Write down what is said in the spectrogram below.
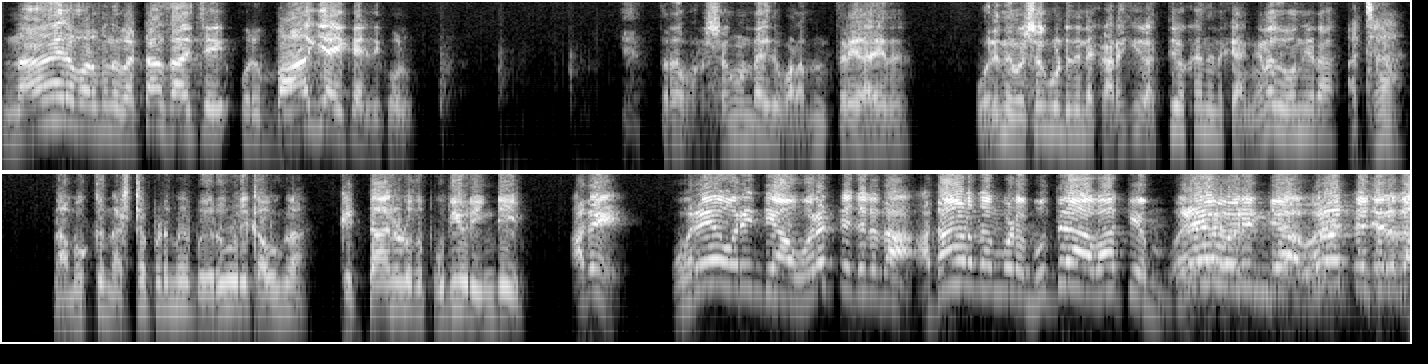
നാരവർമ്മന്ന് വെട്ടാൻ സാധിച്ച് ഒരു ഭാഗ്യമായി കരുതിക്കോളൂ. എത്ര വർഷം കൊണ്ടാ ഇത് വളർന്ന് ഇത്രയായത്? ഒരു നിമിഷം കൊണ്ട് ഇതിന്റെ കടയ്ക്ക് കത്തി വെക്കാൻ നിനക്ക് എങ്ങനെ തോന്നിയടാ? അച്ഛാ നമുക്ക് നഷ്ടപ്പെടുന്നത് വെറും ഒരു കവുങ്ങ. കിട്ടാനുള്ളത് പുതിയൊരു ഇന്ത്യയും. അതെ ഒരേ ഒരു ഇന്ത്യ ഒരൊറ്റ ജനത അതാണ് നമ്മുടെ മുദ്രാവാക്യം. ഒരേ ഒരു ഇന്ത്യ ഒരൊറ്റ ജനത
